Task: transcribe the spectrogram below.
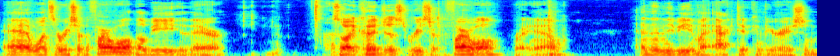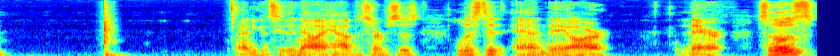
And once I restart the firewall, they'll be there. So I could just restart the firewall right now and then they'd be in my active configuration. And you can see that now I have the services listed and they are there. So those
